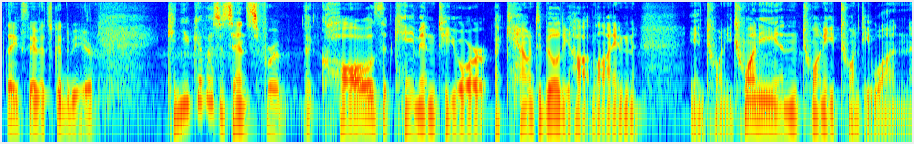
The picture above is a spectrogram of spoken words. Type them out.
Thanks, Dave. It's good to be here. Can you give us a sense for the calls that came into your accountability hotline in 2020 and 2021?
